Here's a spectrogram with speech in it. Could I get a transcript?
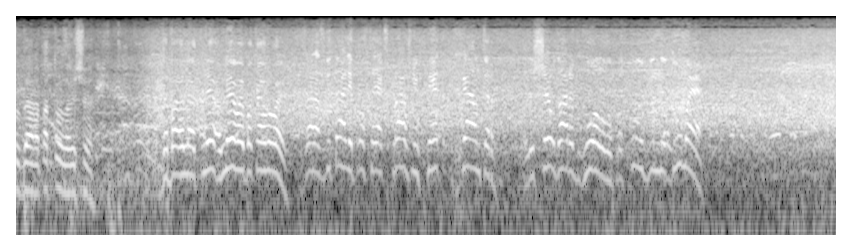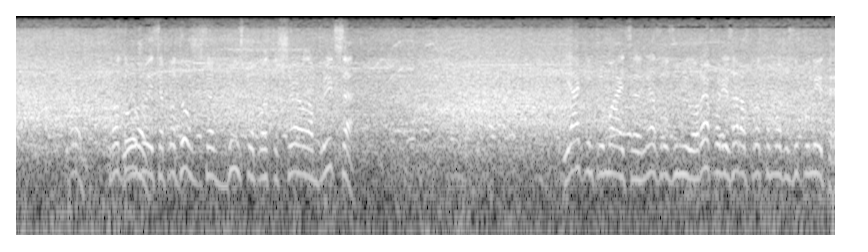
с удара по туловищу. Добавлять ле- левый боковой. Зараз Віталій просто як справжній хед-хантер. Лише удари в голову. Про тулуб він не думає. Продовжується, продовжується вбивство просто Шерона Брикса. Як він тримається, не зрозуміло. Рефері зараз просто може зупинити.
